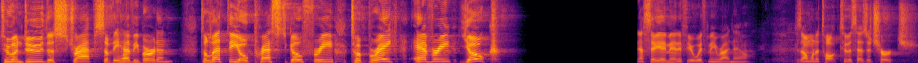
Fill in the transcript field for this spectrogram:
to undo the straps of the heavy burden, to let the oppressed go free, to break every yoke. Now, say amen if you're with me right now, because I want to talk to us as a church.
